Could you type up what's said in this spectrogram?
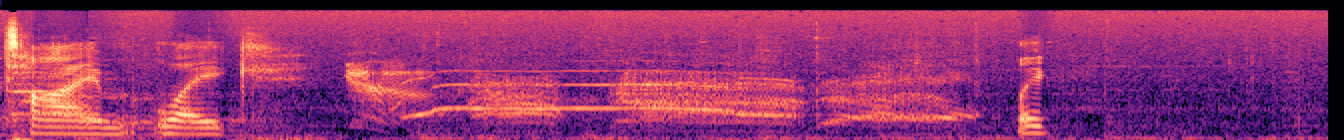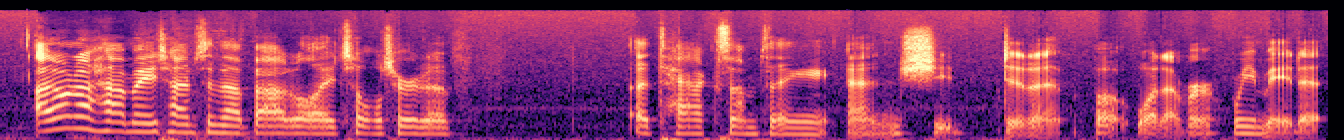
time, like... Like... I don't know how many times in that battle I told her to attack something and she didn't, but whatever, we made it.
